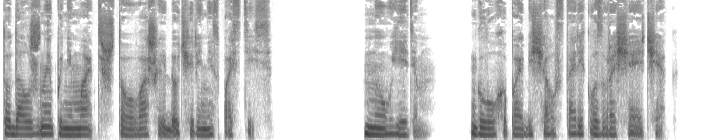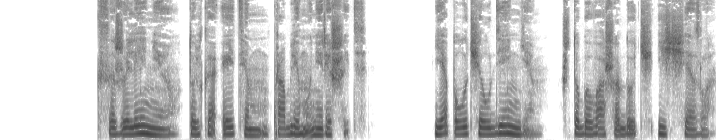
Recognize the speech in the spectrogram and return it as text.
то должны понимать, что вашей дочери не спастись. Мы уедем», — глухо пообещал старик, возвращая чек. «К сожалению, только этим проблему не решить. Я получил деньги, чтобы ваша дочь исчезла,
